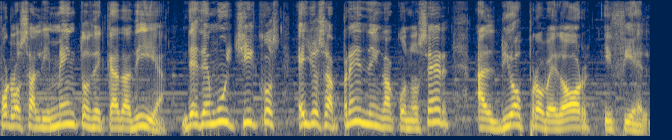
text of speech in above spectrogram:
por los alimentos de cada día. Desde muy chicos ellos aprenden a conocer al Dios proveedor y fiel.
